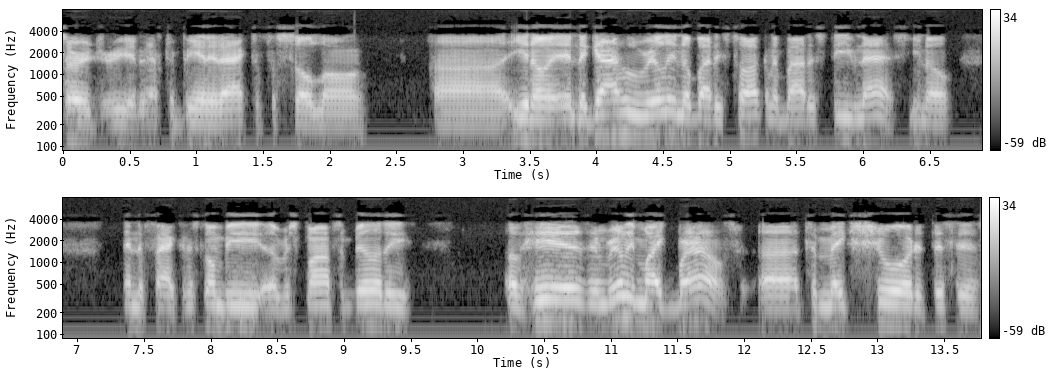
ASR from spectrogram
surgery and after being inactive for so long. Uh, you know, and the guy who really nobody's talking about is Steve Nash, you know, and the fact that it's going to be a responsibility of his and really Mike Brown's uh, to make sure that this is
